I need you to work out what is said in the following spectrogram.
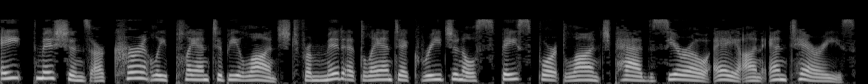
Eight missions are currently planned to be launched from Mid-Atlantic Regional Spaceport Launch Pad 0A on Antares,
